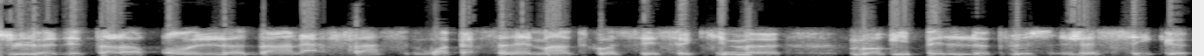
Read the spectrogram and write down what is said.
Tu l'as dit tout à l'heure, on l'a dans la face. Moi, personnellement, en tout cas, c'est ce qui me m'horripile le plus. Je sais que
